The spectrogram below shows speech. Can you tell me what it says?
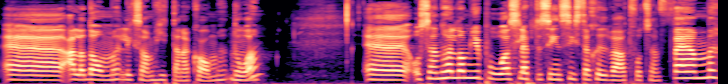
eh, alla de liksom hittarna kom då. Mm. Eh, och sen höll de ju på, släppte sin sista skiva 2005.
